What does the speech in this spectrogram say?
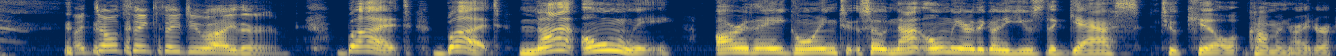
I don't think they do either. But but not only are they going to so not only are they going to use the gas to kill Kamen Rider,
